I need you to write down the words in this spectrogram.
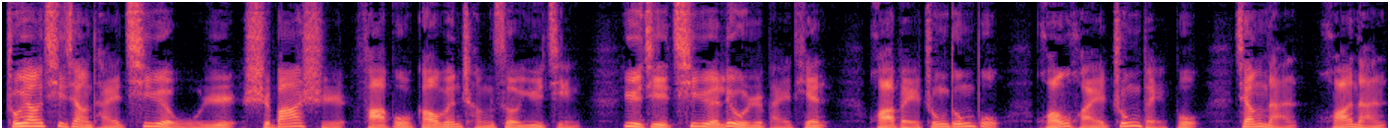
中央气象台七月五日十八时发布高温橙色预警，预计七月六日白天，华北中东部、黄淮中北部、江南、华南、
